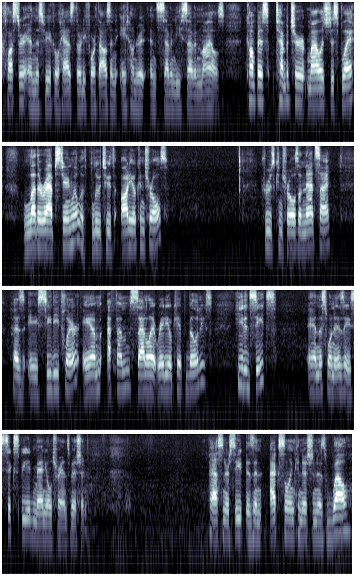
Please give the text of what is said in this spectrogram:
cluster and this vehicle has 34,877 miles. Compass temperature mileage display, leather wrap steering wheel with Bluetooth audio controls cruise controls on that side. Has a CD player, AM, FM, satellite radio capabilities, heated seats, and this one is a six speed manual transmission. Passenger seat is in excellent condition as well.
